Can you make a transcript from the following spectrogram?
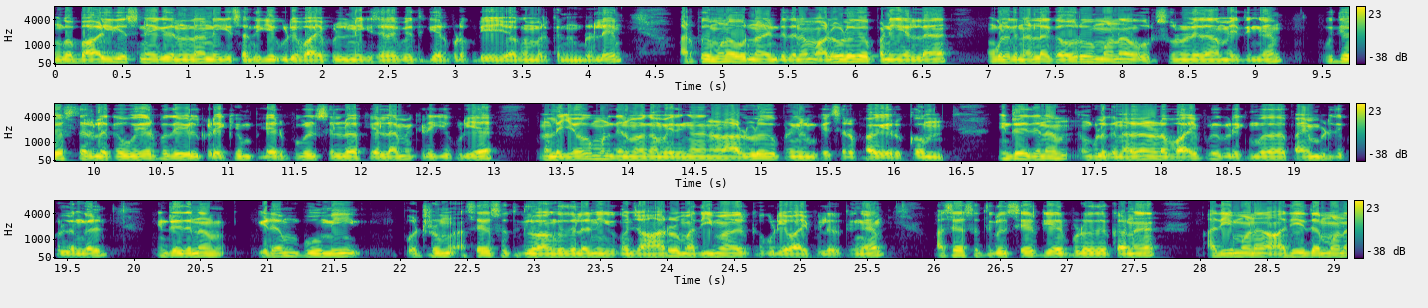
உங்கள் பாலிய சிநேகிதனெல்லாம் இன்றைக்கி சந்திக்கக்கூடிய வாய்ப்புகள் இன்றைக்கி சில பேருக்கு ஏற்படக்கூடிய யோகம் இருக்க நண்பர்களே. அற்புதமான ஒரு நாள் இன்று தினம் அலுவலக பணிகளில் உங்களுக்கு நல்ல கௌரவமான ஒரு சூழ்நிலை தான் அமைதுங்க. உத்தியோகஸ்தர்களுக்கு உயர் பதவிகள் கிடைக்கும் பெயர் புகழ் செல்வாக்கு எல்லாமே கிடைக்கக்கூடிய நல்ல யோகமான தினமாக அமைதுங்க. அதனால் அலுவலக பணிகள் மிகச் சிறப்பாக இருக்கும். இன்றைய தினம் உங்களுக்கு நல்ல நல்ல வாய்ப்புகள் கிடைக்கும்போது அதை பயன்படுத்திக் கொள்ளுங்கள். இன்றைய தினம் இடம் பூமி மற்றும் அசைவ சொத்துக்கள் வாங்குவதில் நீங்கள் கொஞ்சம் ஆர்வம் அதிகமாக இருக்கக்கூடிய வாய்ப்புகள் இருக்குங்க. அசைவ சொத்துக்கள் சேர்க்கை ஏற்படுவதற்கான அதிகமான அதீதமான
